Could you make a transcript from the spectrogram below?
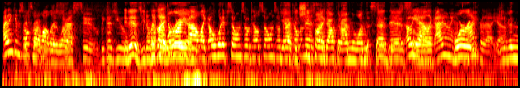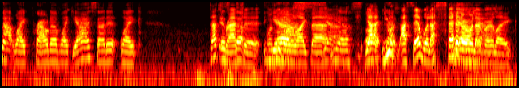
I think it's They also a lot less last. stress too because you. It is. You don't Like, have you have to to worry, worry and- about like, oh, what if so and so tells so and so that I Yeah, told did them she this? find like, out that I'm the one that said this? Oh yeah, or- like I don't even or have time for that. Yeah. Even that, like, proud of, like, yeah, I said it. Like, That's Is that- ratchet when yes, people are like that. Yeah. Yes. Yeah, Oh, you. God. I said what I said Yeah. or whatever. Yeah. Like,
